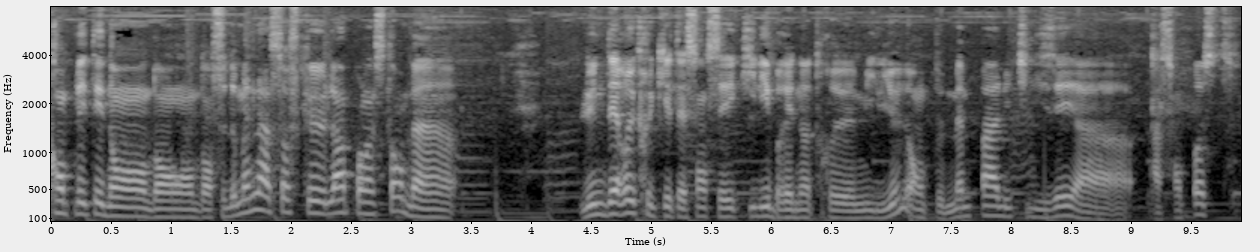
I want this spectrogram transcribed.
compléter dans, dans, dans ce domaine-là. Sauf que là, pour l'instant, ben, l'une des recrues qui était censée équilibrer notre milieu, on peut même pas l'utiliser à, à son poste.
